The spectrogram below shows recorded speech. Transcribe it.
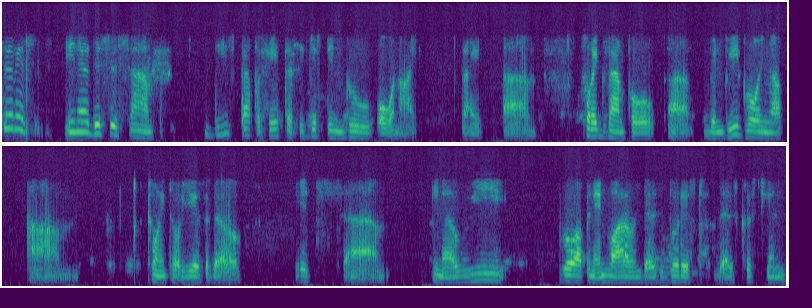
There is, you know, this is um, these type of hatred. It just didn't grow overnight, right? Um, for example, uh, when we growing up um, 20, 30 years ago, it's um, you know we grow up in an environment. There's Buddhist, there's Christians,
